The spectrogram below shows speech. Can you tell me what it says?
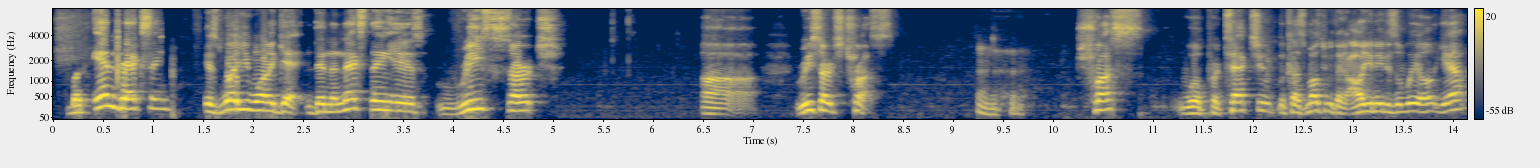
but indexing is where you want to get. Then the next thing is research, uh, research trust. Mhm. Trust will protect you because most people think all you need is a will. Yeah,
